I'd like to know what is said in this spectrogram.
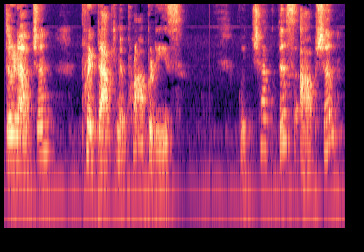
Third option, print document properties. We check this option,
